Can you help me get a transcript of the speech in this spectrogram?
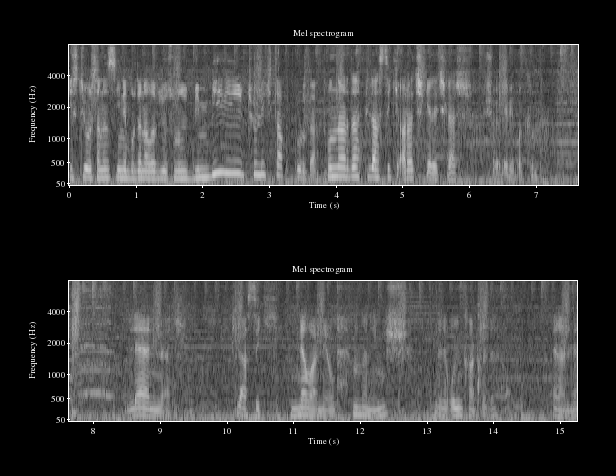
istiyorsanız yine buradan alabiliyorsunuz. Bin bir türlü kitap burada. Bunlar da plastik araç gereçler. Şöyle bir bakın. Leğenler. Plastik. Ne var ne yok. Bunlar neymiş? Yani oyun kartları. Herhalde.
